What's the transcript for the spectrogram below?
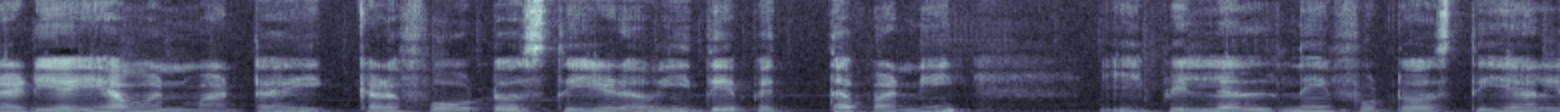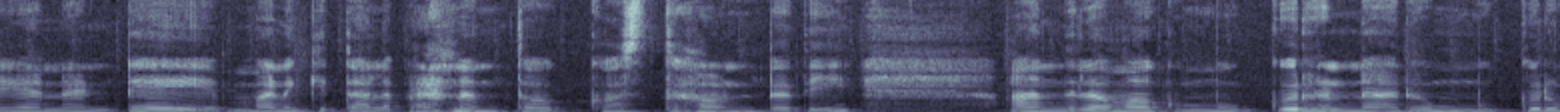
రెడీ అయ్యామన్నమాట. ఇక్కడ ఫొటోస్ తీయడం ఇదే పెద్ద పని. ఈ పిల్లల్ని ఫొటోస్ తీయాలి అని అంటే మనకి తలప్రాణం తొక్కొస్తూ ఉంటుంది. అందులో మాకు ముగ్గురు ఉన్నారు ముగ్గురు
